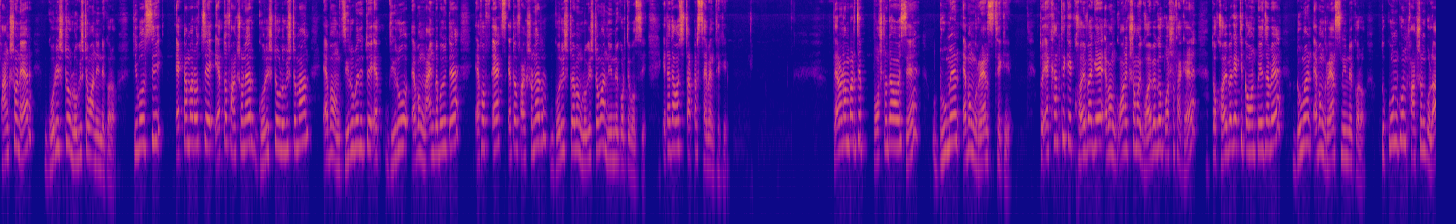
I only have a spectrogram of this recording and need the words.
ফাংশনের গরিষ্ঠ লঘিষ্ঠ মান নির্ণয় করো। কি বলছি? এক নম্বর হচ্ছে, এত ফাংশনের গরিষ্ঠ লঘিষ্ঠ মান এবং জিরো ব্যতীত জিরো এবং নাইন ব্যবহৃত এফ অফ এক্স এত ফাংশনের গরিষ্ঠ এবং লঘিষ্ঠ মান নির্ণয় করতে বলছি। এটা দেওয়া হচ্ছে চ্যাপ্টার সেভেন থেকে। তেরো নম্বর যে প্রশ্ন দেওয়া হয়েছে ডুমেন এবং রেঞ্জ থেকে। তো এখান থেকে ক্ষয়ভাগে এবং অনেক সময় ক্ষয়ভাগেও প্রশ্ন থাকে, তো ক্ষয়ভাগে একটি কমন পেয়ে যাবে ডুমেন এবং রেঞ্জ নির্ণয় করো। তো কোন কোন ফাংশনগুলা,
